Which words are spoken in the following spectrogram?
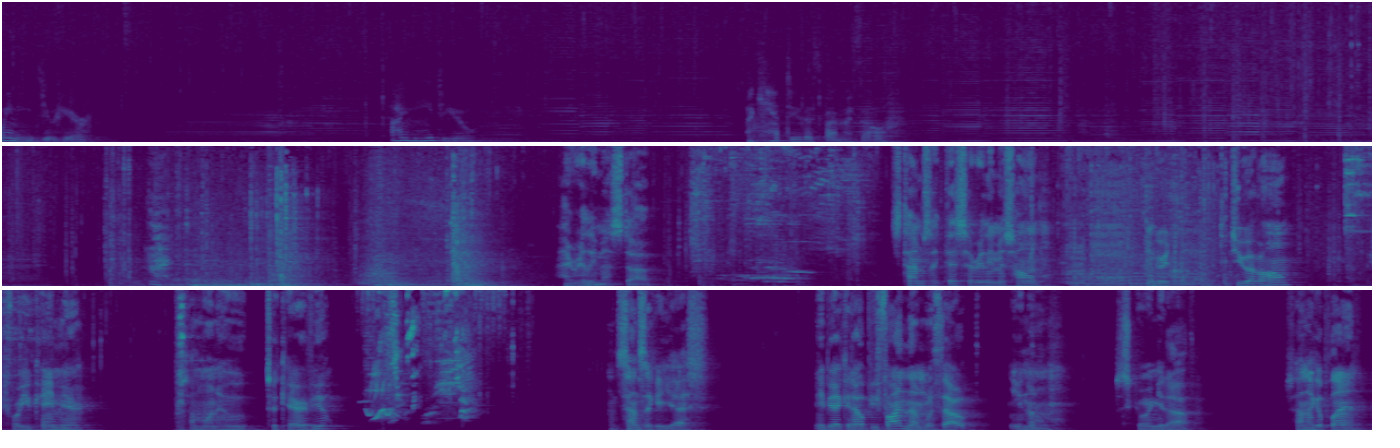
We need you here. I need you. I can't do this by myself. I really messed up. Times like this I really miss home. Ingrid, did you have a home? Before you came here? Someone who took care of you? That sounds like a yes. Maybe I could help you find them without, you know, screwing it up. Sound like a plan?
